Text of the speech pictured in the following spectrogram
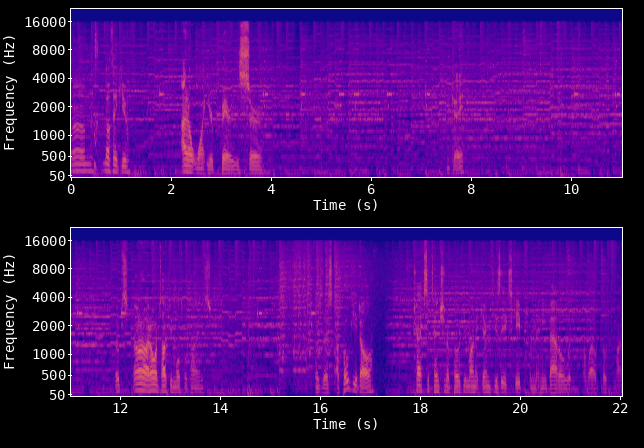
Um, no thank you. I don't want your berries, sir. Okay. Oops. Oh no, I don't want to talk to you multiple times. What's this? A Pokédoll. Attracts attention of Pokemon. It guarantees they escape from any battle with a wild Pokemon.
